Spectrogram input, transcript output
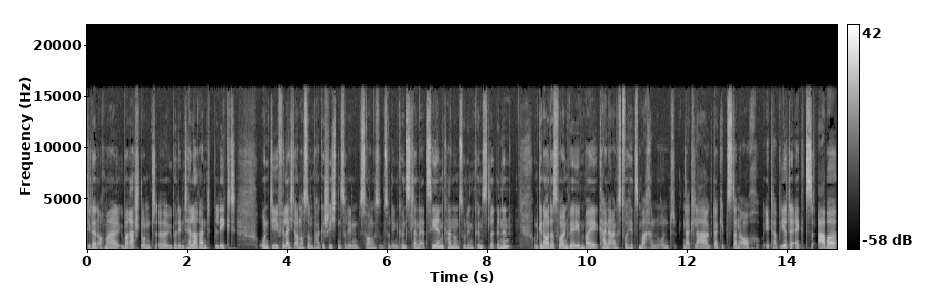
die dann auch mal überrascht und äh, über den Tellerrand blickt und die vielleicht auch noch so ein paar Geschichten zu den Songs und zu den Künstlern erzählen kann und zu den Künstlerinnen. Und genau das wollen wir eben bei Keine Angst vor Hits machen. Und na klar, da gibt es dann auch etablierte Acts, aber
